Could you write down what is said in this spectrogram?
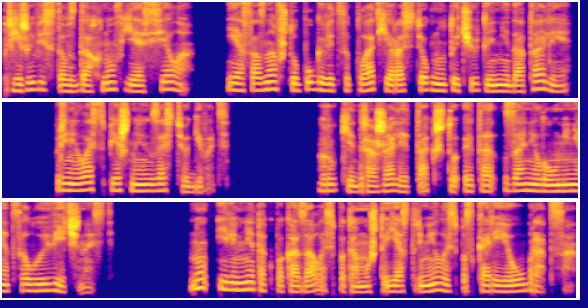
Прерывисто вздохнув, я села и, осознав, что пуговицы платья расстёгнуты чуть ли не до талии, принялась спешно их застёгивать. Руки дрожали так, что это заняло у меня целую вечность. Ну, или мне так показалось, потому что я стремилась поскорее убраться.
